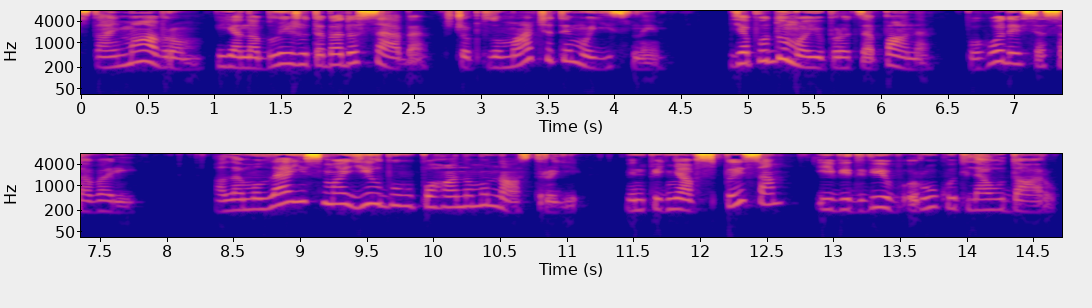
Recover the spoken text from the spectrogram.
Стань мавром, і я наближу тебе до себе, щоб тлумачити мої сни. Я подумаю про це, пане, погодився Саварі. Але мулей Ісмаїл був у поганому настрої. Він підняв списа і відвів руку для удару.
